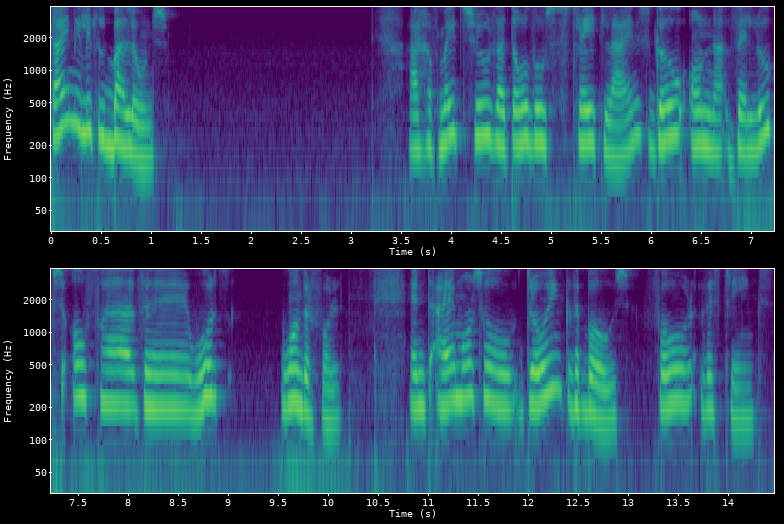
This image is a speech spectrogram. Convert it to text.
tiny little balloons. I have made sure that all those straight lines go on the loops of uh, the word wonderful. And I am also drawing the bows for the strings.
